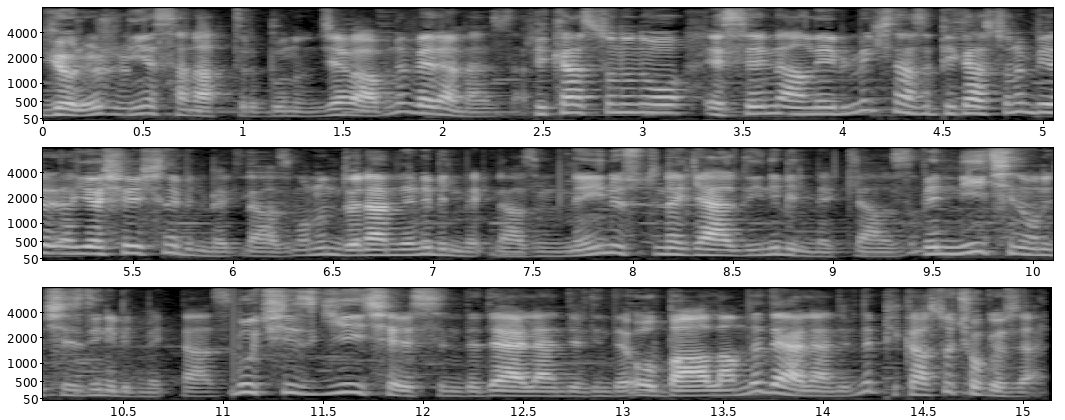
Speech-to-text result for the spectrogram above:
görür. Niye sanattır bunun cevabını veremezler. Picasso'nun o eserini anlayabilmek için aslında Picasso'nun bir yaşayışını bilmek lazım. Onun dönemlerini bilmek lazım. Neyin üstüne geldiğini bilmek lazım. Ve niçin onu çizdiğini bilmek lazım. Bu çizgiyi içerisinde değerlendirdiğinde, o bağlamda değerlendirdiğinde Picasso çok özel.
